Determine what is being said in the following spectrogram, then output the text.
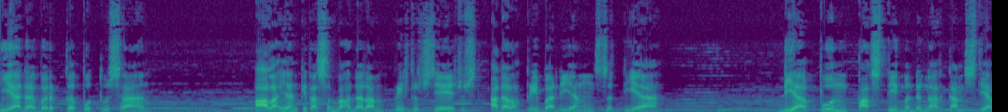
tiada berkeputusan Allah yang kita sembah dalam Kristus Yesus adalah pribadi yang setia. Dia pun pasti mendengarkan setiap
